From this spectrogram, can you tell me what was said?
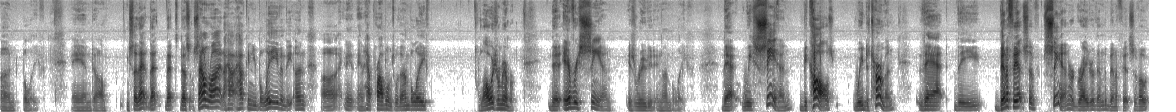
unbelief. And uh, you say that, that, that doesn't sound right. How, how can you believe and, be un, uh, and, and have problems with unbelief? Well, always remember that every sin is rooted in unbelief. That we sin because we determine that the benefits of sin are greater than the benefits of,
